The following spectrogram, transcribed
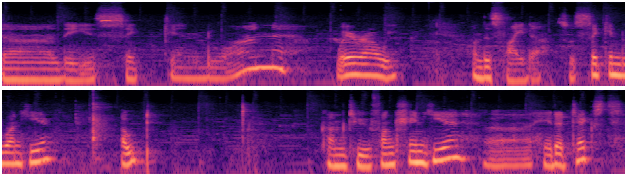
uh, the second one. Where are we? On the slider. So second one here. Out come to function here. Uh, header text.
